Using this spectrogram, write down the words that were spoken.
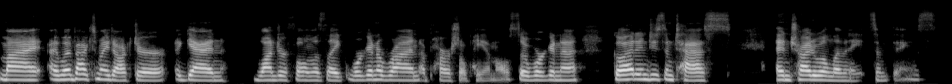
my I went back to my doctor again. Wonderful, and was like, "We're gonna run a partial panel, so we're gonna go ahead and do some tests." and try to eliminate some things.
